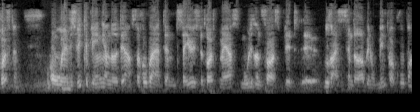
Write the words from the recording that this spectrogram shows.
drøfte. Og øh, hvis vi ikke kan blive enige om noget der, så håber jeg, at den seriøst vil drøfte med os muligheden for at splitte øh, udrejsecentret op i nogle mindre grupper,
